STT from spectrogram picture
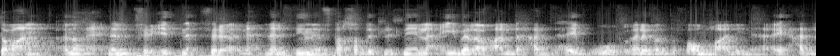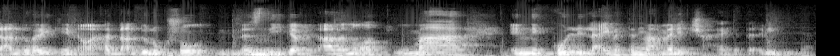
طبعا انا إحنا فرقتنا فرقنا إحنا الاثنين افتقدت الاثنين لعيبة. لو عند حد هيبقوا غالبا تفوقوا علينا. أي حد عنده هاري كين أو أي حد عنده لوك شو الناس دي. جابت أعلى نقط. ومع إن كل اللعيبة الثانية ما عملتش حاجة تقريبا يعني.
